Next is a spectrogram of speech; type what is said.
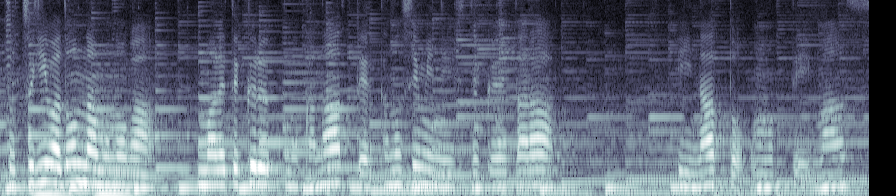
あと次はどんなものが生まれてくるのかなって楽しみにしてくれたらいいなと思っています。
